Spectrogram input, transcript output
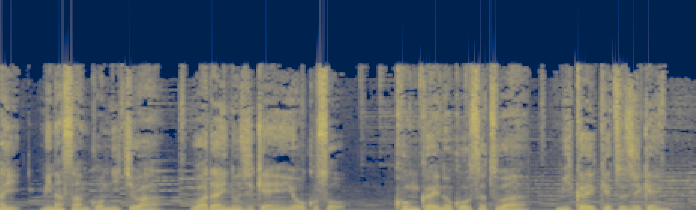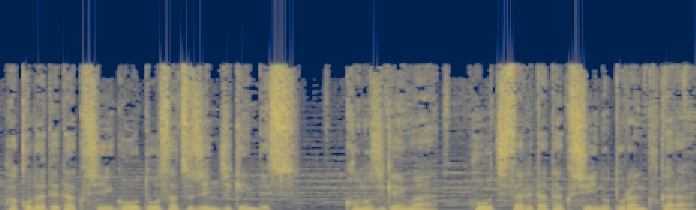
はい、皆さんこんにちは。話題の事件へようこそ。今回の考察は未解決事件函館タクシー強盗殺人事件です。この事件は放置されたタクシーのトランクから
